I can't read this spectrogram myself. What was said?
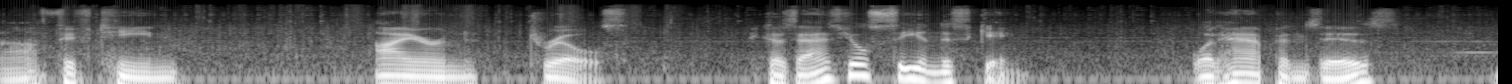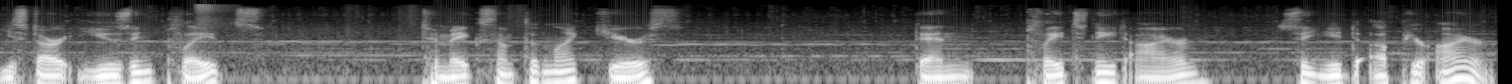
uh, 15 iron drills. Because as you'll see in this game, what happens is you start using plates to make something like gears. Then plates need iron, so you need to up your iron.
